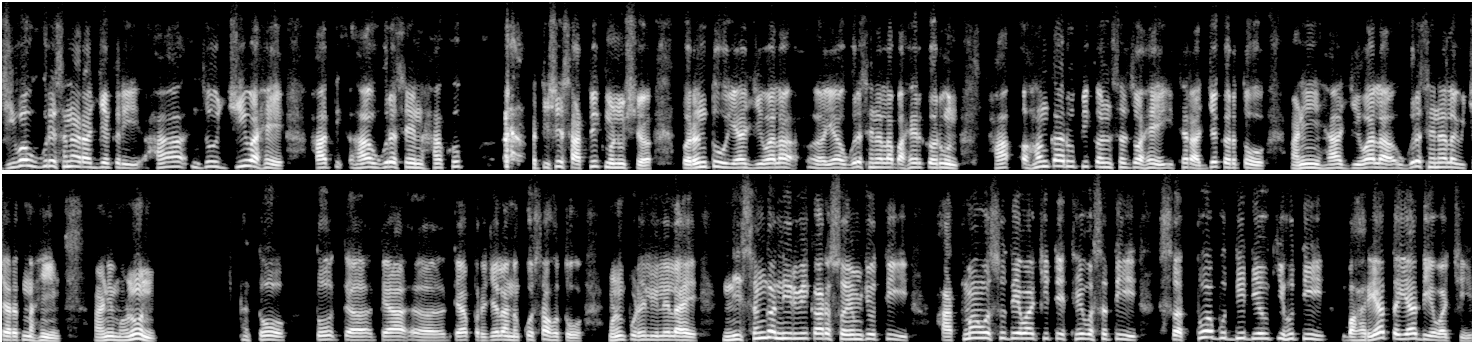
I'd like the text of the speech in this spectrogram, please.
जीव उग्रसेना राज्य करी. हा जो जीव आहे हा हा उग्रसेन हा खूप अतिशय सात्विक मनुष्य. परंतु या जीवाला या उग्रसेनाला बाहेर करून हा अहंकार रूपी कंस जो आहे इथे राज्य करतो आणि ह्या जीवाला उग्रसेनाला विचारत नाही. आणि म्हणून तो तो त्या त्या त्या प्रजेला नकोसा होतो म्हणून पुढे लिहिलेला आहे निसंग निर्विकार स्वयंज्योती आत्मा वसुदेवाची तेथे वसती सत्व बुद्धी देवकी होती भार्यात या देवाची.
